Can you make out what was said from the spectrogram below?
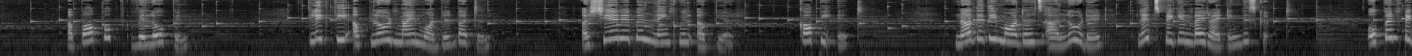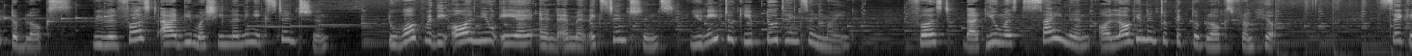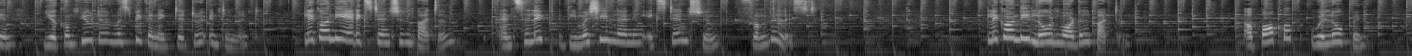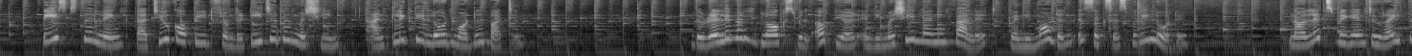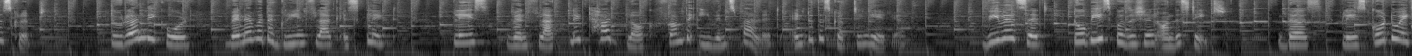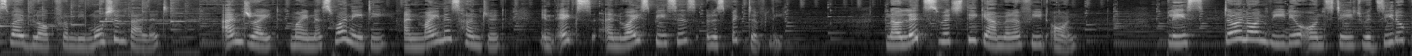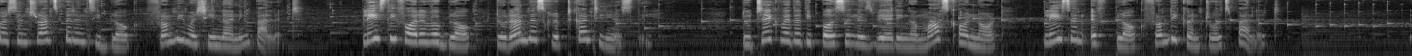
A pop-up will open. Click the Upload My Model button. A shareable link will appear. Copy it. Now that the models are loaded, let's begin by writing the script. Open PictoBlox. We will first add the machine learning extension. To work with the all new AI and ML extensions, you need to keep two things in mind. First, that you must sign in or log in into PictoBlox from here. Second, your computer must be connected to internet. Click on the Add Extension button and select the Machine Learning extension from the list. Click on the Load Model button. A pop-up will open. Paste the link that you copied from the Teachable machine and click the Load Model button. The relevant blocks will appear in the machine learning palette when the model is successfully loaded. Now let's begin to write the script. To run the code, whenever the green flag is clicked, place when flag clicked hard block from the events palette into the scripting area. We will set Toby's position on the stage. Thus, place go to XY block from the motion palette and write minus 180 and minus 100 in X and Y spaces respectively. Now let's switch the camera feed on. Place Turn on video on stage with 0% transparency block from the machine learning palette. Place the forever block to run the script continuously. To check whether the person is wearing a mask or not, place an if block from the controls palette.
